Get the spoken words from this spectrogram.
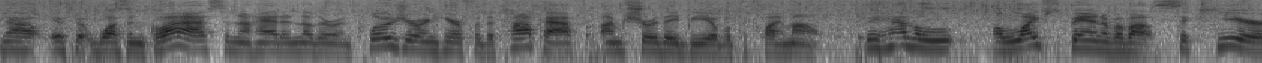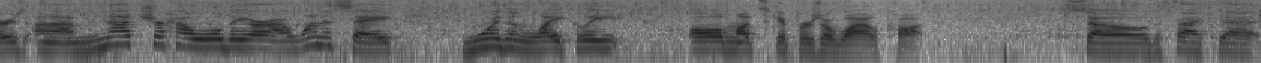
Now, if it wasn't glass and I had another enclosure in here for the top half, I'm sure they'd be able to climb out. They have a, a lifespan of about six years. I'm not sure how old they are. I want to say more than likely all mud skippers are wild caught. So the fact that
